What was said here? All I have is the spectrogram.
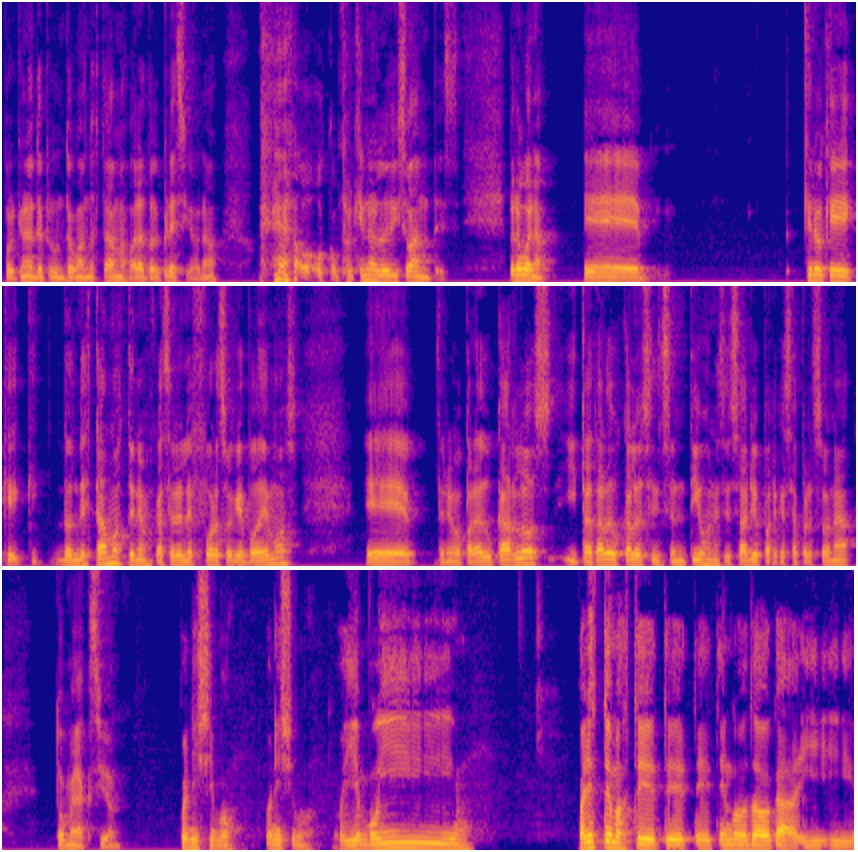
¿por qué no te preguntó cuando estaba más barato el precio, no? o, por qué no lo hizo antes. Pero bueno, eh, creo que, donde estamos tenemos que hacer el esfuerzo que podemos eh, tenemos para educarlos y tratar de buscar los incentivos necesarios para que esa persona tome acción. Buenísimo, buenísimo. Oye, muy... Varios temas te, tengo anotado acá y,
